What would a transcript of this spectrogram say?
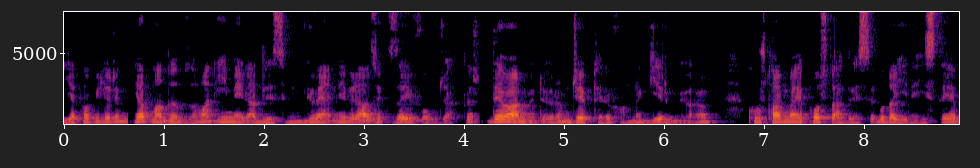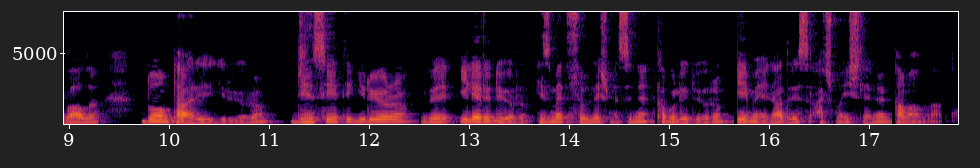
yapabilirim. Yapmadığım zaman e-mail adresimin güvenliği birazcık zayıf olacaktır. Devam ediyorum. Cep telefonuna girmiyorum. Kurtarma e-posta adresi bu da yine isteğe bağlı. Doğum tarihi giriyorum. Cinsiyeti giriyorum ve ileri diyorum. Hizmet sözleşmesini kabul ediyorum. E-mail adresi açma işlemim tamamlandı.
